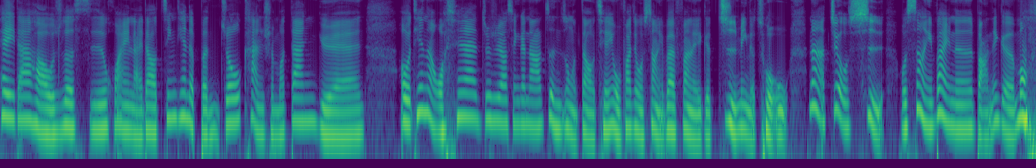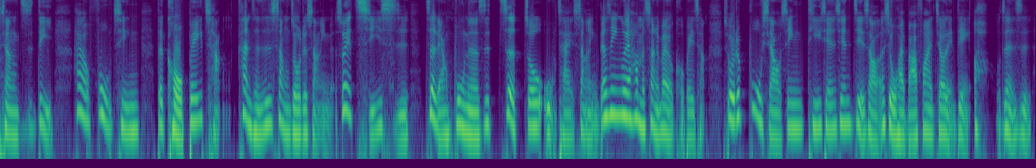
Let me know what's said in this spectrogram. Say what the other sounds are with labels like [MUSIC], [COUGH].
嘿大家好，我是乐思，欢迎来到今天的本周看什么单元。哦天哪，我现在就是要先跟大家郑重的道歉，因为我发现我上礼拜犯了一个致命的错误，那就是我上礼拜呢把那个梦想之地还有父亲的口碑场看成是上周就上映的，所以其实这两部呢是这周五才上映，但是因为他们上礼拜有口碑场，所以我就不小心提前先介绍，而且我还把它放在焦点电影啊、我真的是。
